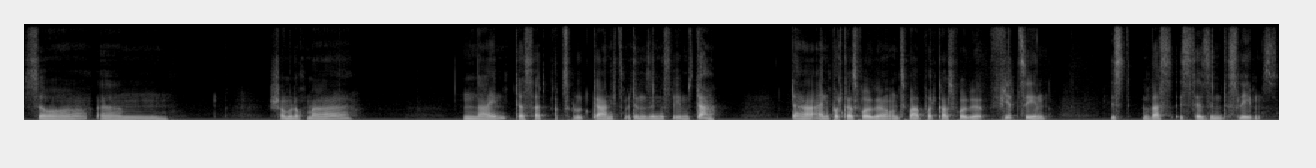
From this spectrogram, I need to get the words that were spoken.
So, ähm. Schauen wir doch mal. Nein, das hat absolut gar nichts mit dem Sinn des Lebens. Da. Da, eine Podcast-Folge, und zwar Podcast-Folge 14 ist Was ist der Sinn des Lebens?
